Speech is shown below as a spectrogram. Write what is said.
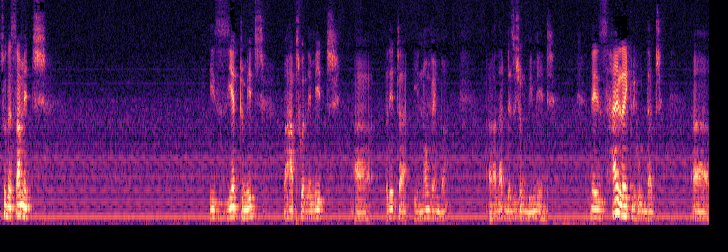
So the summit is yet to meet. Perhaps when they meet uh, later in November, uh, that decision will be made. There is high likelihood that uh,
